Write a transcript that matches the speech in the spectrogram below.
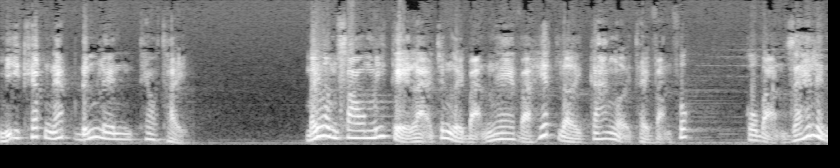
Mỹ khép nép đứng lên theo thầy. Mấy hôm sau, Mỹ kể lại cho người bạn nghe và hết lời ca ngợi thầy Vạn Phúc. Cô bạn ré lên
